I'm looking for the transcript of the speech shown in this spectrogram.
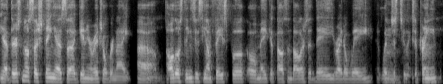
Yeah, there's no such thing as uh, getting rich overnight. Um, Mm. All those things you see on Facebook, oh, make a thousand dollars a day right away with Mm. just two weeks of training.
